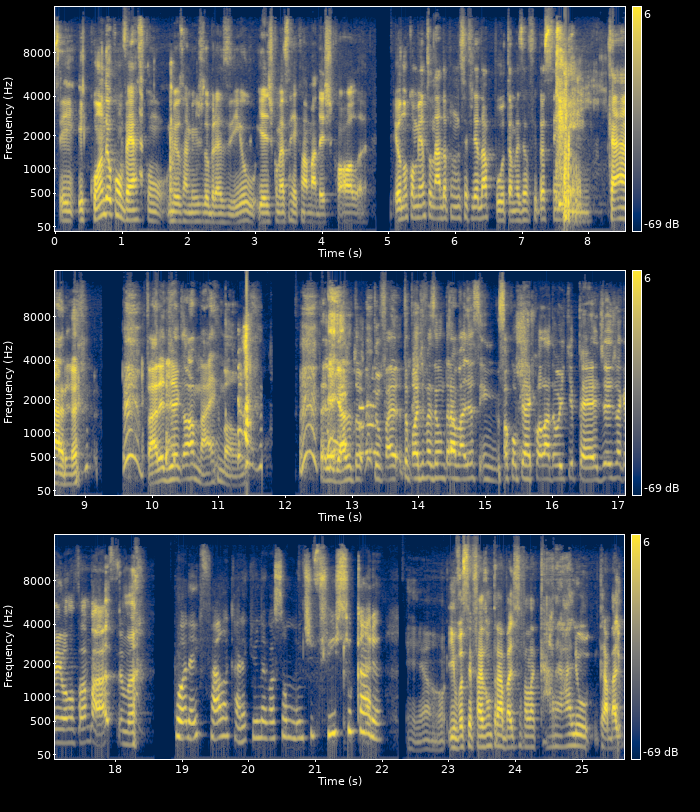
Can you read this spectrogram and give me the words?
Sim, e quando eu converso com meus amigos do Brasil e eles começam a reclamar da escola, eu não comento nada pra não ser filha da puta, mas eu fico assim, cara, para de reclamar, irmão. Tá ligado? Tu, tu, faz- tu pode fazer um trabalho assim, só copiar e colar da Wikipédia e já ganhou nota máxima. Porém, fala, cara, que os negócios são muito difíceis, cara. É, e você faz um trabalho e você fala, caralho, trabalho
